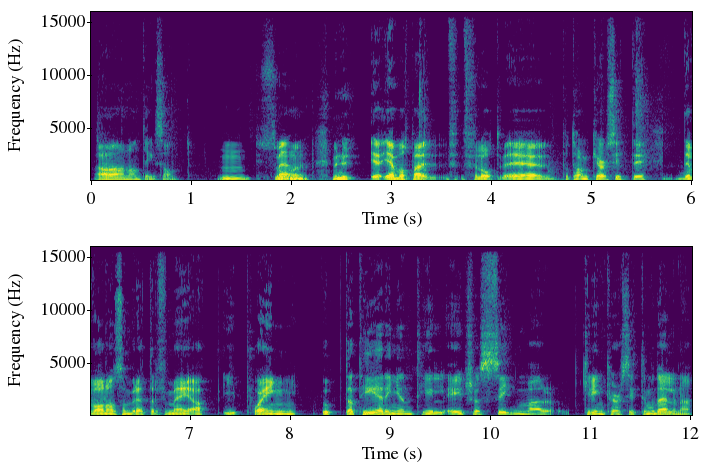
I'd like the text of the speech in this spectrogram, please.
Ja, någonting sånt. Mm. Så, men... men nu, jag, jag måste bara, förlåt, eh, på tal om Curse City. Det var någon som berättade för mig att i poäng uppdateringen till Age of Sigmar kring Curse City-modellerna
